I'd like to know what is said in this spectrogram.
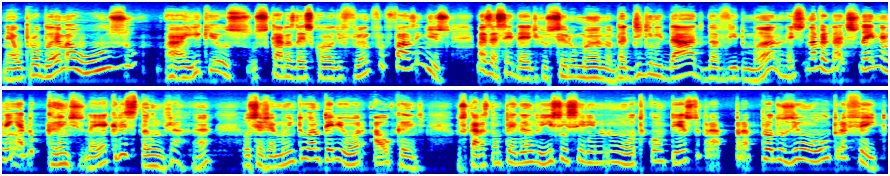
Né? O problema é o uso aí que os, os caras da escola de Frankfurt fazem disso. Mas essa ideia de que o ser humano, da dignidade da vida humana, né? isso, na verdade, isso daí nem é do Kant, isso daí é cristão já. Né? Ou seja, é muito anterior ao Kant. Os caras estão pegando isso e inserindo num outro contexto para produzir um outro efeito.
